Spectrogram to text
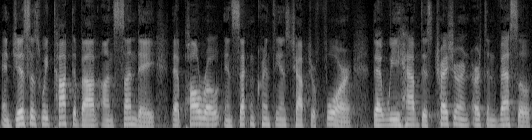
And just as we talked about on Sunday, that Paul wrote in 2 Corinthians chapter 4, that we have this treasure in earthen vessel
